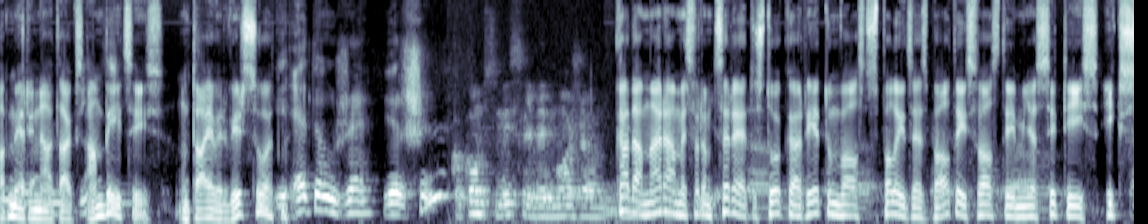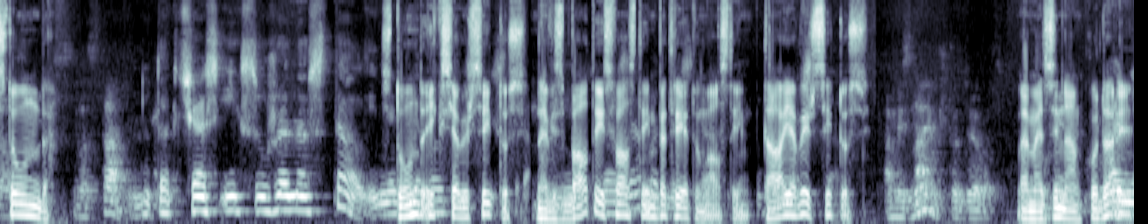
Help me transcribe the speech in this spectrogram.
apmierinātāks ambīcijas, un tā jau ir virsotne. Kādā mērā mēs varam cerēt uz to, ka Rietumvalstis palīdzēs Baltijas valstīm, ja sitīs x stundu? Nu, Stunda X jau ir situsi. Nevis Baltijas valstīm, bet Rietumvalstīm. Tā jau ir situsi. Vai mēs zinām, ko darīt?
